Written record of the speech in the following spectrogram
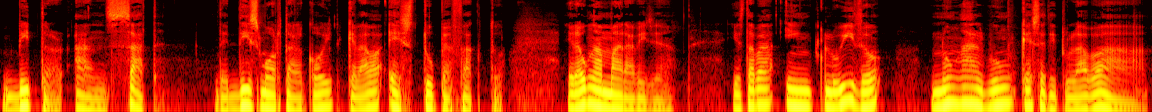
Bitter and Sad de This Mortal Coil quedaba estupefacto. Era unha maravilla. E estaba incluído nun álbum que se titulaba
